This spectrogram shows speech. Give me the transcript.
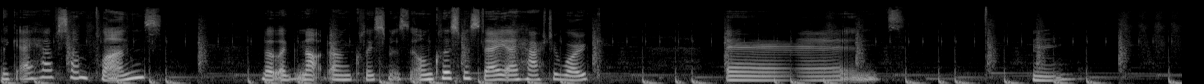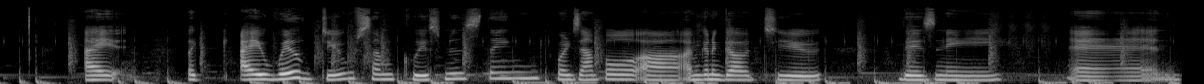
like I have some plans, but like not on Christmas. On Christmas Day, I have to work, and mm, I like I will do some Christmas thing. For example, uh, I'm gonna go to Disney and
